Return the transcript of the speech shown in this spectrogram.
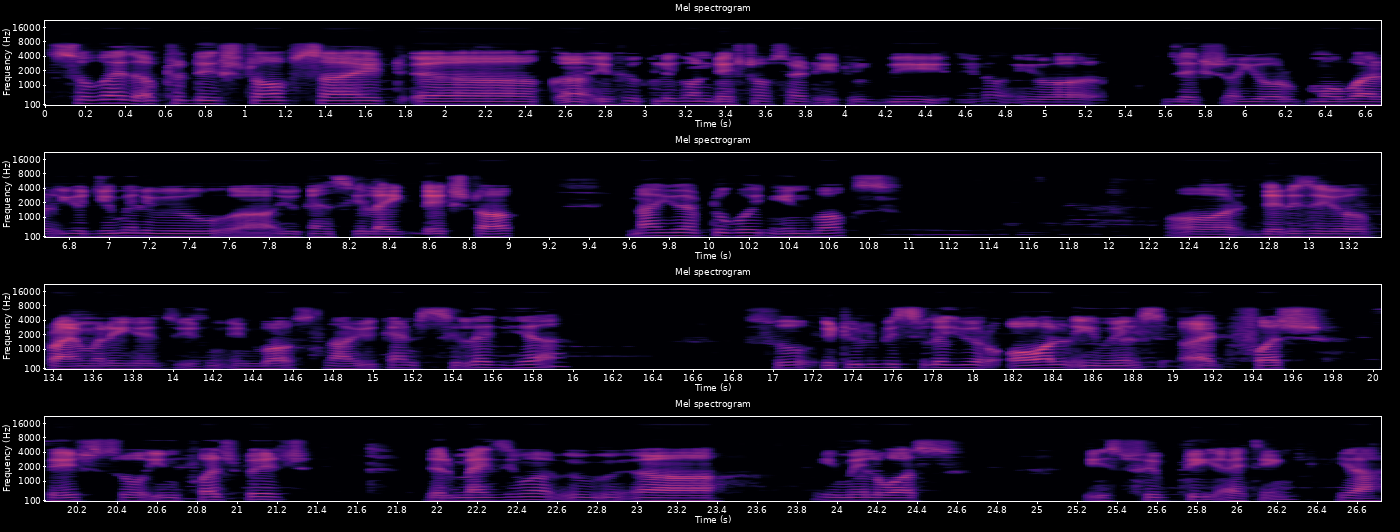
So guys after desktop site uh, uh, if you click on desktop site it will be you know your your mobile your gmail view uh, you can see like desktop now you have to go in inbox. Or there is a, your primary is in inbox. Now you can select here. So it will be select your all emails at first page. So in first page their maximum uh, email was is 50 i think. Yeah.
